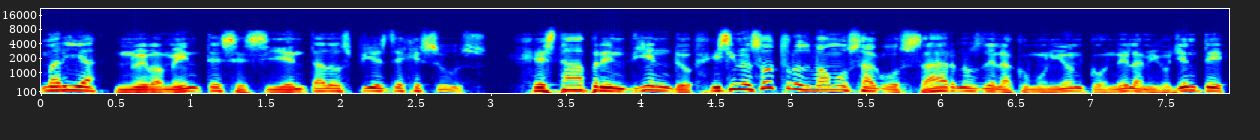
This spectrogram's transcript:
María nuevamente se sienta a los pies de Jesús. Está aprendiendo y si nosotros vamos a gozarnos de la comunión con Él, amigo oyente,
